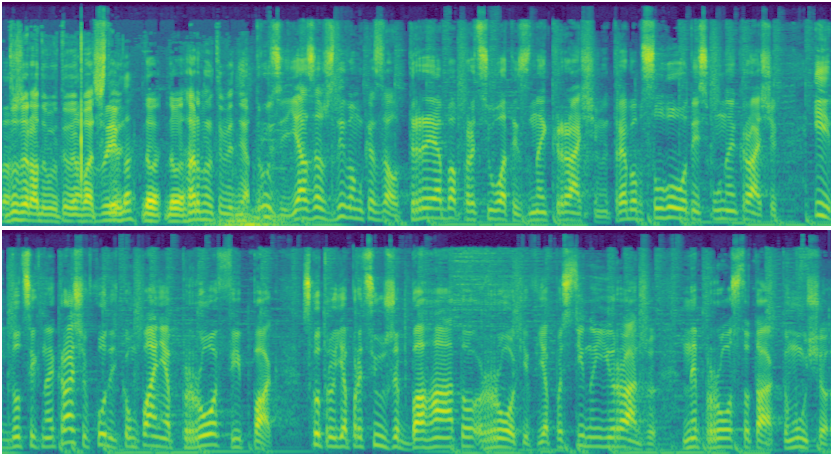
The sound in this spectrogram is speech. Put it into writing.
Да. Дуже радий був тебе Да, бачити. взаємно. Давай, давай, гарного тобі дня. Друзі, я завжди вам казав, треба працювати з найкращими, треба обслуговуватись у найкращих. І до цих найкращих входить компанія ProfiPack, з котрою я працюю вже багато років. Я постійно її раджу. Не просто так, тому що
